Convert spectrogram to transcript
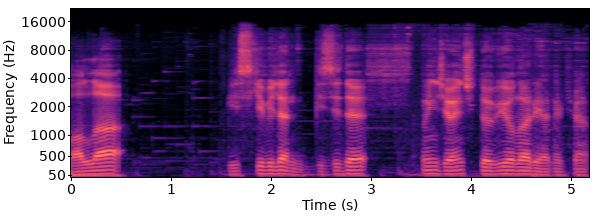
Vallahi viski bilen bizi de hınca hınç dövüyorlar yani şu an.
